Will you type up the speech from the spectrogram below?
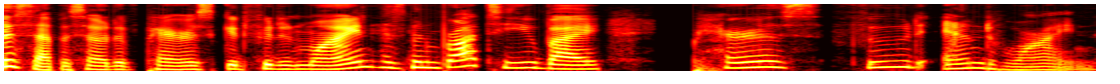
This episode of Paris Good Food and Wine has been brought to you by Paris Food and Wine.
